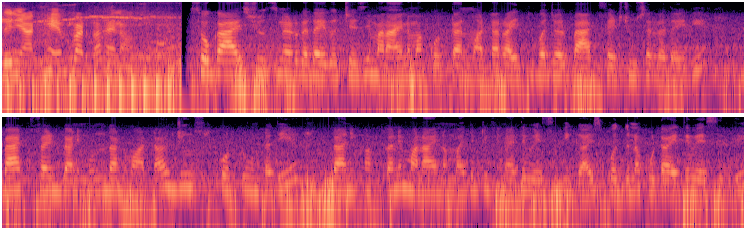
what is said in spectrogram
దీని ఏం పడతా హైనా సో గాయస్ చూస్తున్నారు కదా ఇది వచ్చేసి మా నాయనమ్మ కొట్టు అనమాట రైతు బజార్ బ్యాక్ సైడ్ చూసారు కదా ఇది బ్యాక్ సైడ్ దాని ముందు అనమాట జ్యూస్ కొట్టు ఉంటుంది దాని పక్కనే మా నాయనమ్మ అయితే టిఫిన్ అయితే వేసిద్ది గాయస్ పొద్దున పూట అయితే వేసిద్ది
